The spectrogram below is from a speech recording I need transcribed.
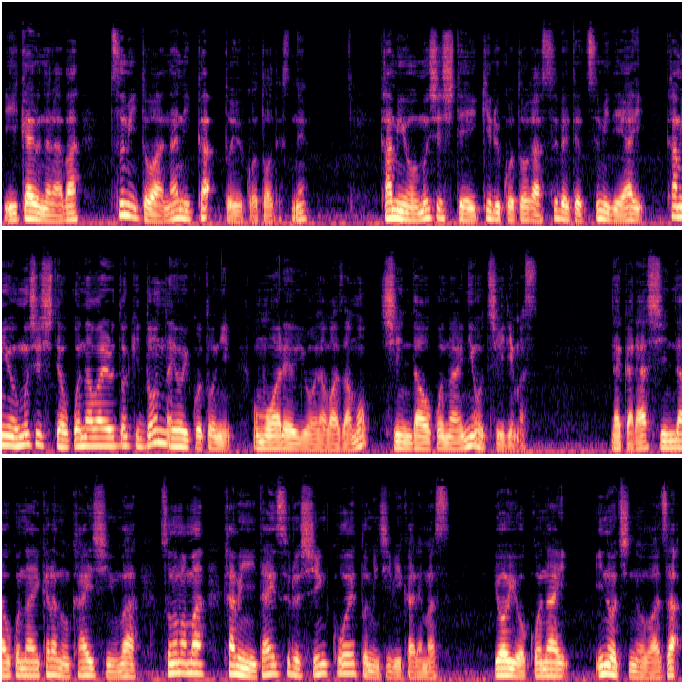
言い換えるならば罪とは何かということですね。神を無視して生きることが全て罪であり神を無視して行われる時どんな良いことに思われるような技も死んだ行いに陥ります。だから死んだ行いからの改心はそのまま神に対する信仰へと導かれます。良い行い命の技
